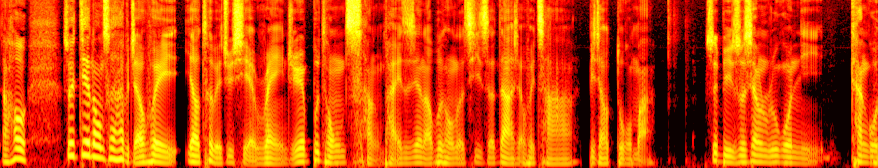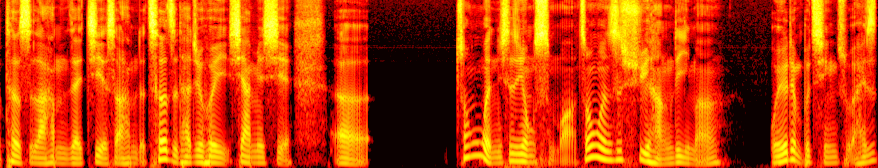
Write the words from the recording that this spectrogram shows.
然后，所以电动车它比较会要特别去写 range，因为不同厂牌之间，然后不同的汽车大小会差比较多嘛。所以，比如说像如果你看过特斯拉他们在介绍他们的车子，它就会下面写，呃，中文是用什么？中文是续航力吗？我有点不清楚，还是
